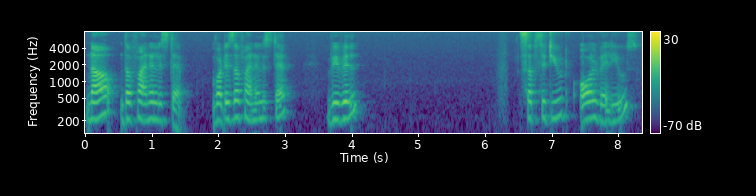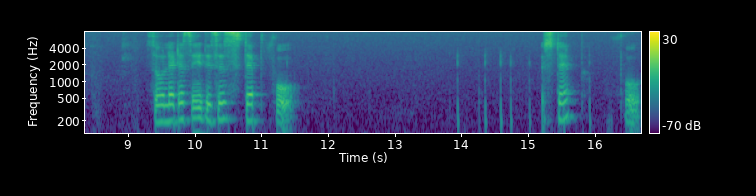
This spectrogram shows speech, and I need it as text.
Now the final step. What is the final step? We will substitute all values. So let us say this is step 4. Step 4.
